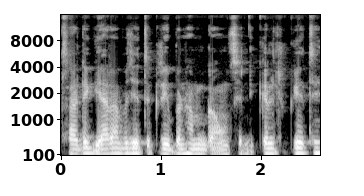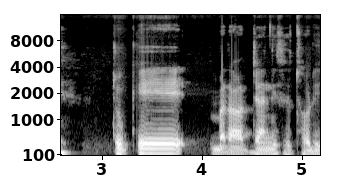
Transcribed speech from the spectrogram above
साढ़े ग्यारह बजे तकरीबन हम गाँव से निकल चुके थे क्योंकि बारात जाने से थोड़ी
